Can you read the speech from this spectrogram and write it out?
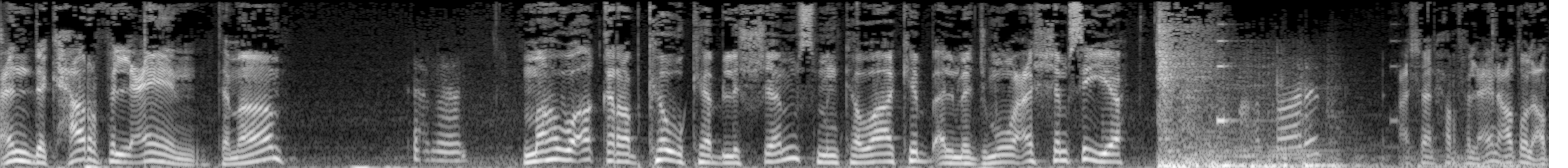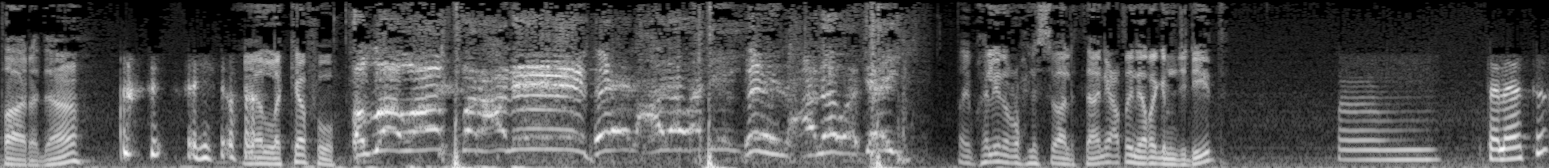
عندك حرف العين. تمام؟ تمام. ما هو أقرب كوكب للشمس من كواكب المجموعة الشمسية؟ عطارد. عشان حرف العين عطول عطارد ها؟ أيوه. يلا كفو. طيب خلينا نروح للسؤال الثاني. أعطيني رقم جديد. ثلاثة.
